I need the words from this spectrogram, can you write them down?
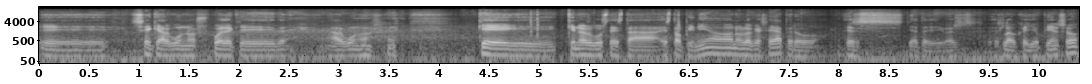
Eh, sé que algunos puede que algunos que, que no os guste esta, esta opinión o lo que sea, pero es, ya te digo, es, es lo que yo pienso.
